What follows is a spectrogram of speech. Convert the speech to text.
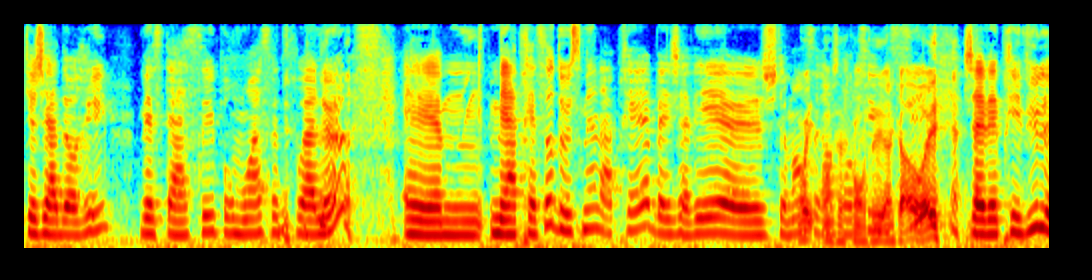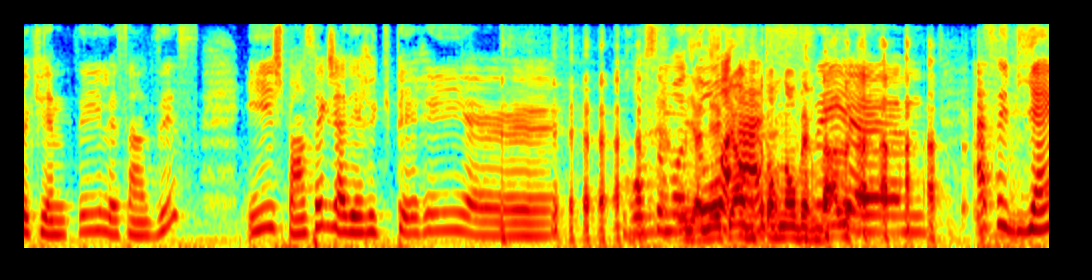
que j'ai adorée, mais c'était assez pour moi cette fois-là. Euh, mais après ça, deux semaines après, ben, j'avais euh, justement, Oui, on s'est rencontrés encore, oui. J'avais prévu le QMT, le 110. Et je pensais que j'avais récupéré, euh, grosso modo, hein, on voit ton assez, non-verbal. euh, assez bien.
